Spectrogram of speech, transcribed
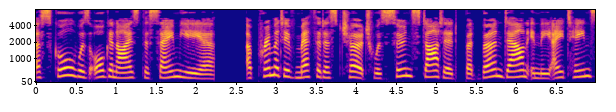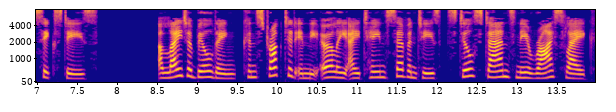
A school was organized the same year. A primitive Methodist church was soon started, but burned down in the 1860s. A later building, constructed in the early 1870s, still stands near Rice Lake.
